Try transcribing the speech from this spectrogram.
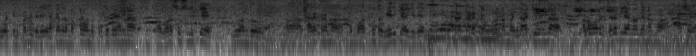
ಇವತ್ತಿಲ್ಲಿ ಬಂದಿದ್ದೀರಿ. ಯಾಕಂದರೆ ಮಕ್ಕಳ ಒಂದು ಪ್ರತಿಭೆಯನ್ನು ಹೊರಸೂಸಲಿಕ್ಕೆ ಈ ಒಂದು ಕಾರ್ಯಕ್ರಮ ತುಂಬ ಅದ್ಭುತ ವೇದಿಕೆಯಾಗಿದೆ ಇಂತಹ ಕಾರ್ಯಕ್ರಮಗಳು ನಮ್ಮ ಇಲಾಖೆಯಿಂದ ಹಲವಾರು ಜರುಗಲಿ ಅನ್ನೋದೇ ನಮ್ಮ ಆಶಯ.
